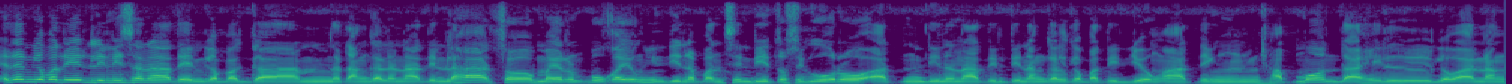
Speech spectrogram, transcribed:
And then kapatid, linisan natin kapag um, natanggal na natin lahat. So mayroon po kayong hindi napansin dito siguro at hindi na natin tinanggal kapatid yung ating hapmon dahil gawa ng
